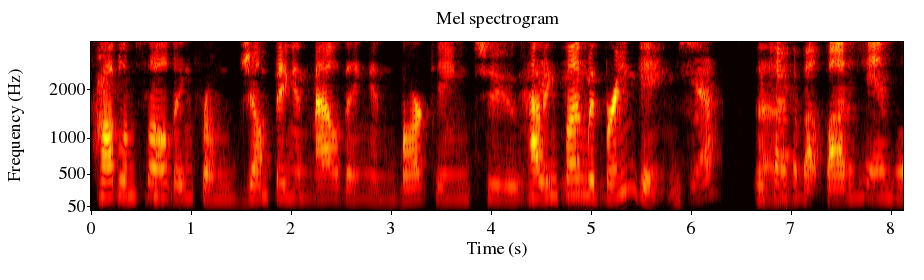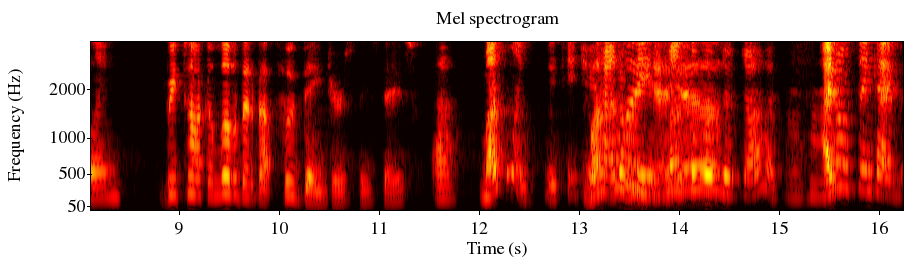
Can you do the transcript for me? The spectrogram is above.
problem solving from jumping and mouthing and barking to having fun with brain games. Yeah. We Uh, talk about body handling, We talk a little bit about food dangers these days. uh, muzzling. We teach you how to Muzzling, yeah, muzzle yeah. a dog. Mhm. I don't think I've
